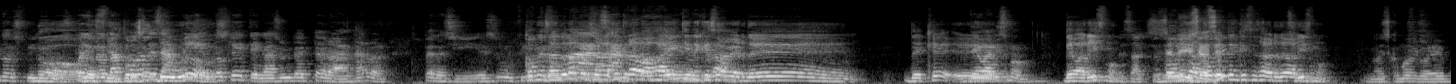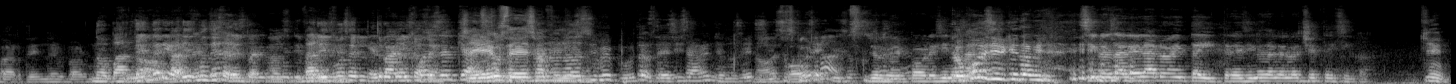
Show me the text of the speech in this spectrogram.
los filtros, No, pues los no filtros tampoco son te están pidiendo que tengas un doctorado en Harvard, pero sí es un filtro Comenzando la persona que trabaja ahí tiene que saber de. ¿De qué? Eh, de barismo. De barismo. Exacto. ¿Se le dice Obligatorio así? tiene que saber de barismo. No es como algo de bartender, barman. No, bartender No, y barismo es diferente. barismo es el truco del café. es el que Sí, hace ustedes son unos hijueputas, ustedes sí saben, yo no sé. No, soy eso es pobre. cultura. Eso es Yo cultura. soy pobre, si no, Yo puedo decir que también. si no sale la 93, si no sale la 85. ¿Quién?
